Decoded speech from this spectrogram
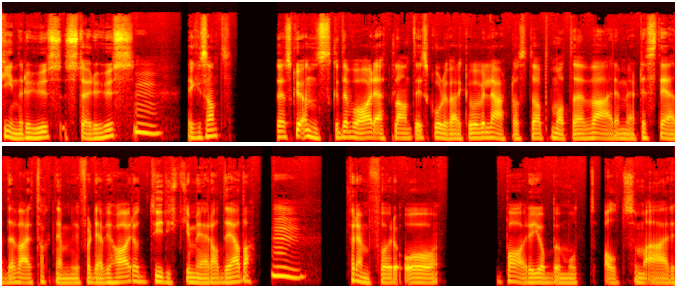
finere hus, større hus, Mm. ikke sant? Jeg skulle ønske det var et eller annet i skoleverket hvor vi lærte oss til å på en måte være mer til stede, være takknemlige for det vi har, og dyrke mer av det, da, Mm. fremfor å bare jobbe mot alt som er,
